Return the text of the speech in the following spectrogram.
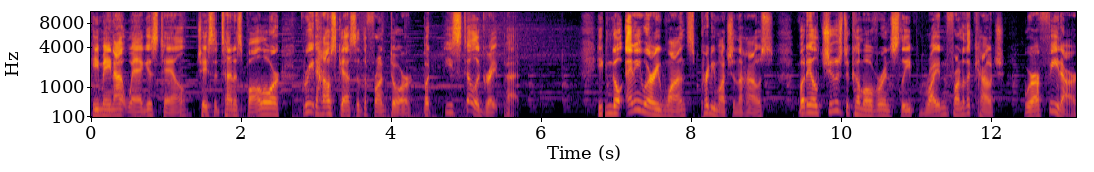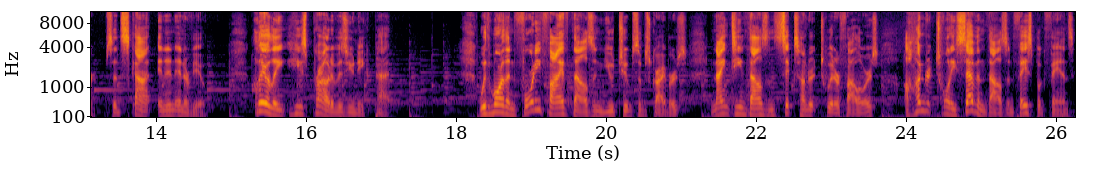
He may not wag his tail, chase a tennis ball, or greet house guests at the front door, but he's still a great pet. He can go anywhere he wants, pretty much in the house, but he'll choose to come over and sleep right in front of the couch where our feet are, said Scott in an interview. Clearly, he's proud of his unique pet. With more than 45,000 YouTube subscribers, 19,600 Twitter followers, 127,000 Facebook fans,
